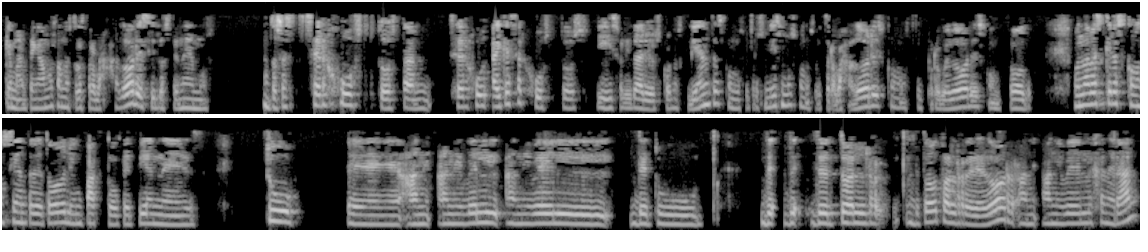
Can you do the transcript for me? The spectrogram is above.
que mantengamos a nuestros trabajadores si los tenemos. Entonces, ser justos, tan, ser hay que ser justos y solidarios con los clientes, con nosotros mismos, con nuestros trabajadores, con nuestros proveedores, con todo. Una vez que eres consciente de todo el impacto que tienes tú eh, a, nivel a nivel de tu de, de, todo, el, de todo tu alrededor a, nivel general,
